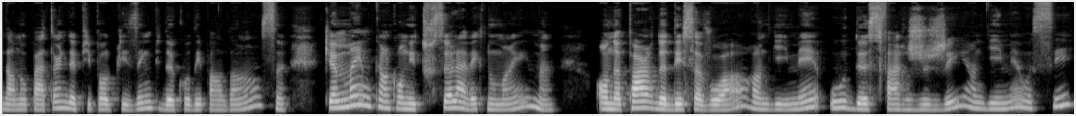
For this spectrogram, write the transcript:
dans nos patterns de people pleasing puis de codépendance que même quand on est tout seul avec nous-mêmes, on a peur de décevoir, entre guillemets, ou de se faire juger, entre guillemets aussi,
